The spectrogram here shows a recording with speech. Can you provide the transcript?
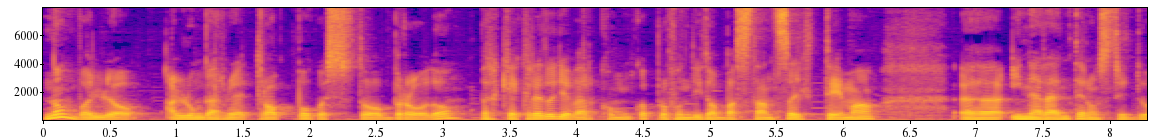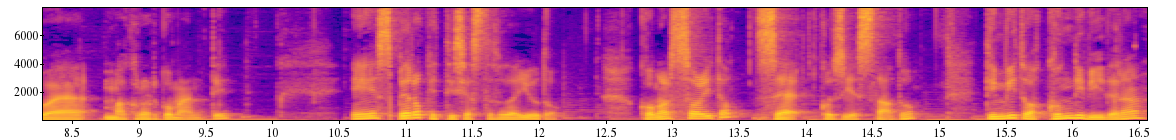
Non voglio allungare troppo questo brodo perché credo di aver comunque approfondito abbastanza il tema eh, inerente ai nostri due macro argomenti e spero che ti sia stato d'aiuto. Come al solito, se così è stato, ti invito a condividere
